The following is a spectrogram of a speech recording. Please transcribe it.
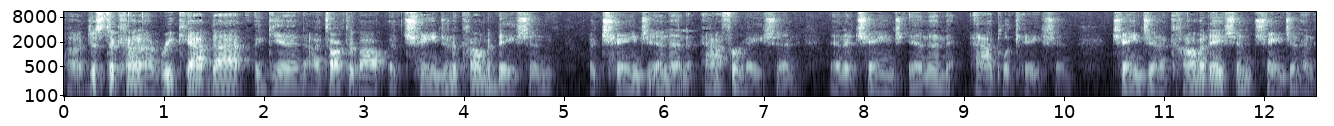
uh, just to kind of recap that again, I talked about a change in accommodation, a change in an affirmation, and a change in an application. Change in accommodation, change in an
